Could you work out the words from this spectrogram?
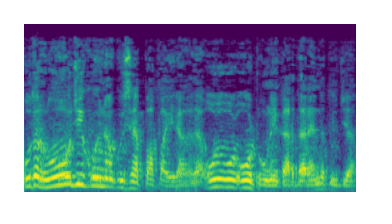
ਉਹ ਤਾਂ ਰੋਜ਼ ਹੀ ਕੋਈ ਨਾ ਕੋਈ ਸਿਆਪਾ ਪਾਈ ਰੱਖਦਾ, ਉਹ- ਉਹ ਟੂਣੇ ਕਰਦਾ ਰਹਿੰਦਾ ਦੂਜਾ।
